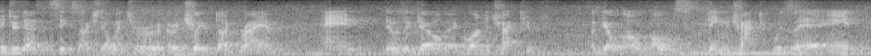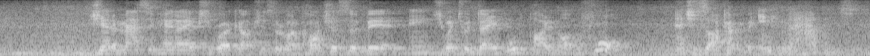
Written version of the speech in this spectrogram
in 2006 actually, I went to a, a, retreat with Doug Graham, and there was a girl there, quite an attractive, a girl that I would, deem attractive was there, and she had a massive headache, she woke up, she was sort of unconscious a bit, and she went to a Dave Wolfe party the night before. And she's like, I can't remember anything that happens.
